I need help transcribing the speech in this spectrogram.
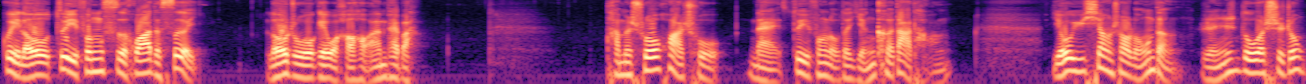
贵楼醉风似花的色艺，楼主给我好好安排吧。他们说话处乃醉风楼的迎客大堂，由于项少龙等人多势众，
